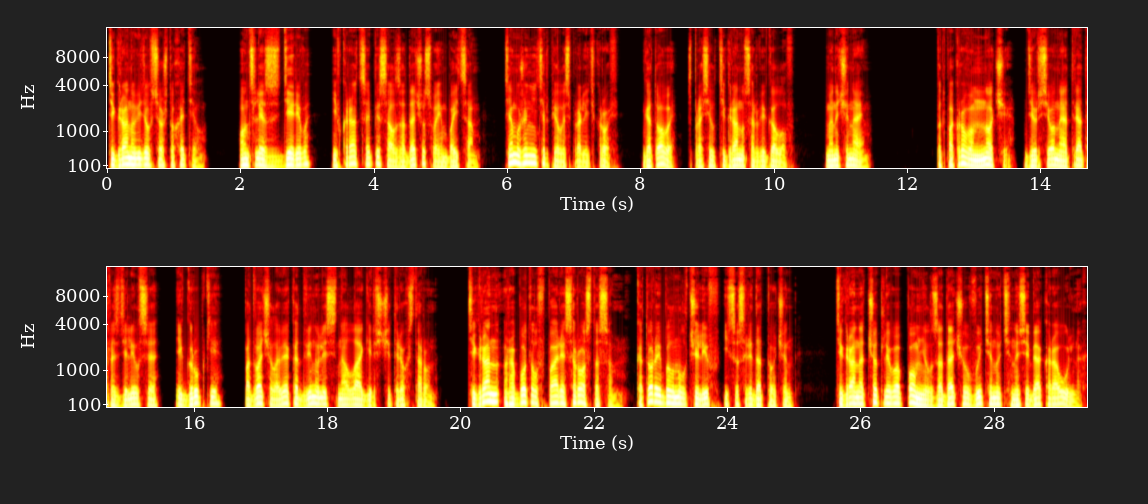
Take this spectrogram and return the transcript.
Тигран увидел все, что хотел. Он слез с дерева и вкратце описал задачу своим бойцам. Тем уже не терпелось пролить кровь. «Готовы?» — спросил Тигран у сорвиголов. «Мы начинаем». Под покровом ночи диверсионный отряд разделился, и группки по два человека двинулись на лагерь с четырех сторон. Тигран работал в паре с Ростасом, который был молчалив и сосредоточен. Тигран отчетливо помнил задачу вытянуть на себя караульных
